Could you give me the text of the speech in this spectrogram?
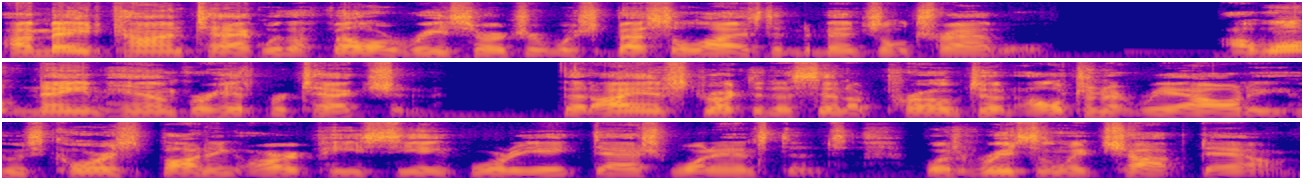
I made contact with a fellow researcher which specialized in dimensional travel. I won't name him for his protection, that I instructed to send a probe to an alternate reality whose corresponding RPC-848-1 instance was recently chopped down.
